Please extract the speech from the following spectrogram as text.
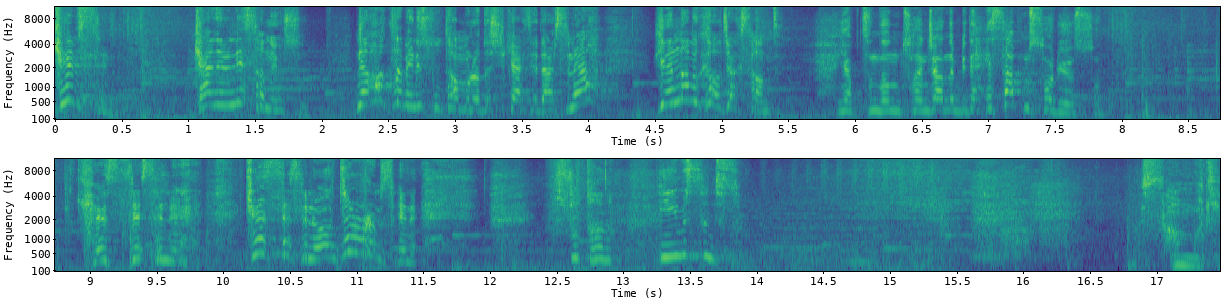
Kimsin? Kendini ne sanıyorsun? Ne hakla beni Sultan Murad'a şikayet edersin ha? Yanına mı kalacak sandın? Yaptığından utanacağını bir de hesap mı soruyorsun? Kes sesini. Kes sesini öldürürüm seni. Sultanım iyi misiniz? Sanma ki,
